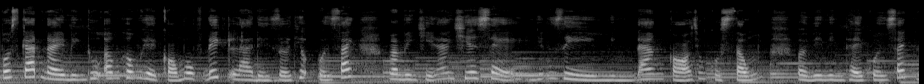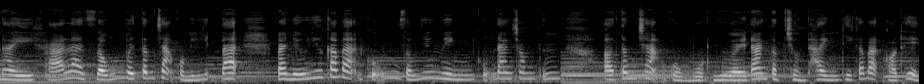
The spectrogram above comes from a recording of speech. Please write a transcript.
Postcard này mình thu âm không hề có mục đích là để giới thiệu cuốn sách mà mình chỉ đang chia sẻ những gì mình đang có trong cuộc sống. Bởi vì mình thấy cuốn sách này khá là giống với tâm trạng của mình hiện tại. Và nếu như các bạn cũng giống như mình cũng đang trong uh, tâm trạng của một người đang tập trưởng thành thì các bạn có thể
